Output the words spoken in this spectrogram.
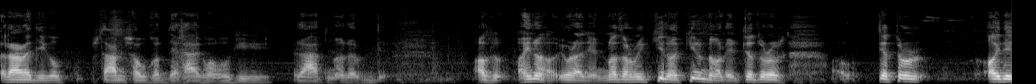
राणाजीको शान सौकत देखाएको हो कि राहत न अब होइन एउटा चाहिँ नत्र किन किन नले? त्यत्रो त्यत्रो अहिले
